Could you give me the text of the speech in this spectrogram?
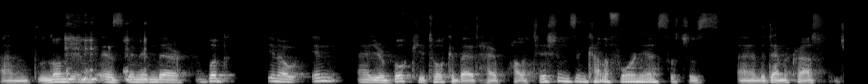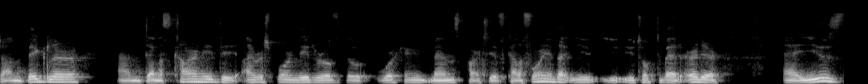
and London has been in there. But you know, in uh, your book, you talk about how politicians in California, such as uh, the Democrat John Bigler and Denis Kearney, the Irish-born leader of the Working Men's Party of California that you you, you talked about earlier, uh, used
